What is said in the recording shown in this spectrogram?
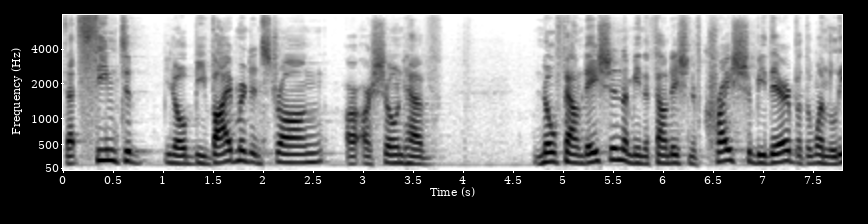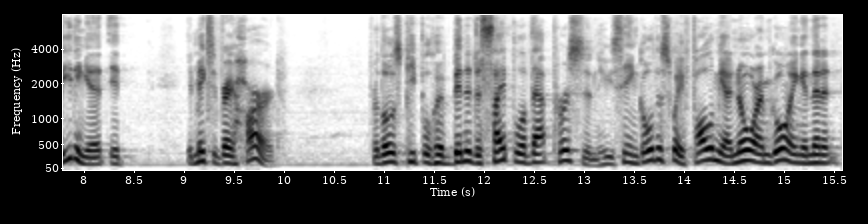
that seem to you know, be vibrant and strong are, are shown to have no foundation. I mean, the foundation of Christ should be there, but the one leading it, it, it makes it very hard for those people who have been a disciple of that person who's saying, Go this way, follow me, I know where I'm going. And then it,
